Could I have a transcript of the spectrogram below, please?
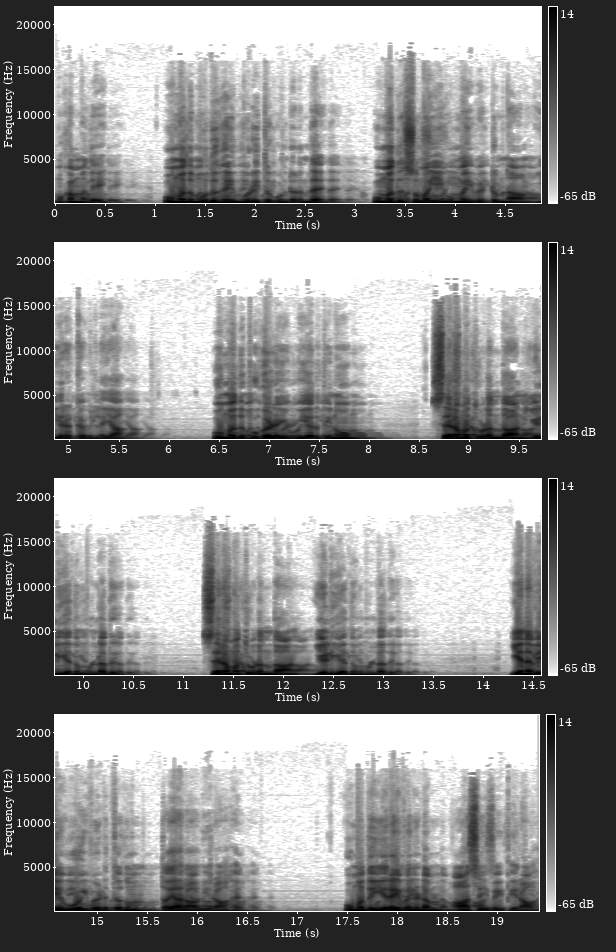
முகம்மதே உமது முதுகை முறித்துக் கொண்டிருந்த உமது சுமையை உம்மை விட்டும் நாம் இறக்கவில்லையா? உமது புகழை உயர்த்தினோம். சிரமத்துடன் தான் எளியதும் உள்ளது. சிரமத்துடன் தான் எளியதும் உள்ளது. எனவே ஓய்வெடுத்ததும் தயாராவீராக. உமது இறைவனிடம் ஆசை வைப்பீராக.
